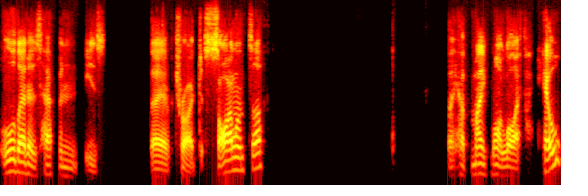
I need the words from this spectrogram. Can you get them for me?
all that has happened is they have tried to silence us. They have made my life hell.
